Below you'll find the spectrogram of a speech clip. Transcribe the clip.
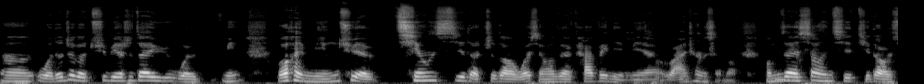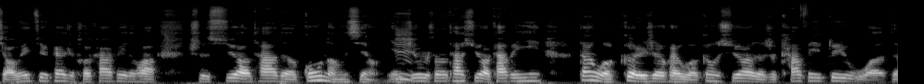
嗯，我的这个区别是在于我明我很明确清晰的知道我想要在咖啡里面完成什么。我们在上一期提到，小薇最开始喝咖啡的话是需要它的功能性，也就是说它需要咖啡因。但我个人这块，我更需要的是咖啡对我的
